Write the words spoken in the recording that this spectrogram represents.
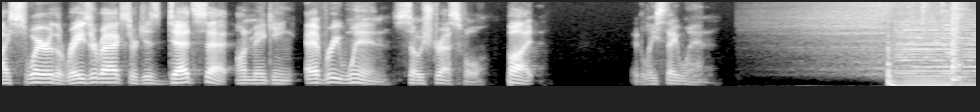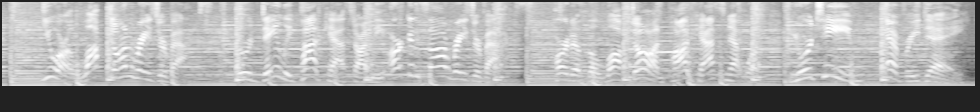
I swear the Razorbacks are just dead set on making every win so stressful, but at least they win. You are Locked On Razorbacks, your daily podcast on the Arkansas Razorbacks, part of the Locked On Podcast Network. Your team every day.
